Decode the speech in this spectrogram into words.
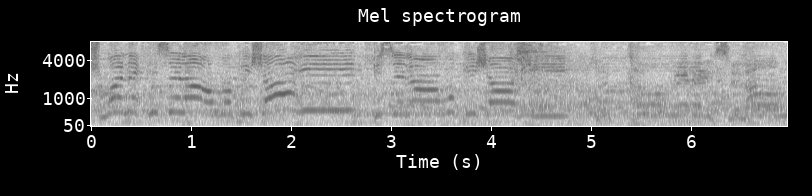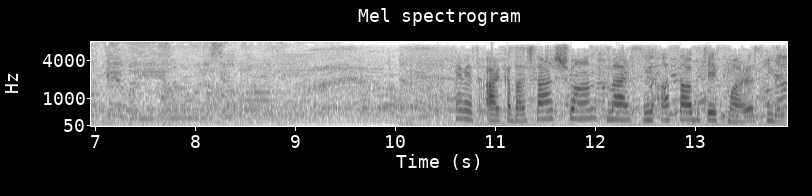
की शाही इस्लाम की शाही Evet arkadaşlar şu an Mersin Ashab-ı Keyf mağarasındayız.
